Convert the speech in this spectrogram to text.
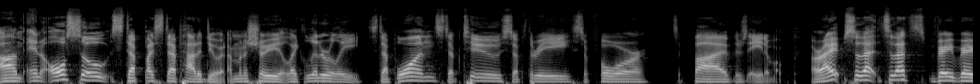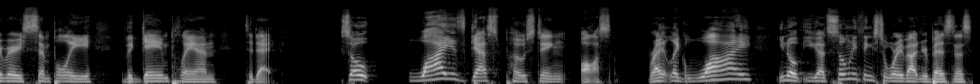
Um, and also step by step how to do it. I'm going to show you like literally step one, step two, step three, step four, step five. There's eight of them. All right. So that so that's very very very simply the game plan today. So why is guest posting awesome? Right? Like, why, you know, you got so many things to worry about in your business.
